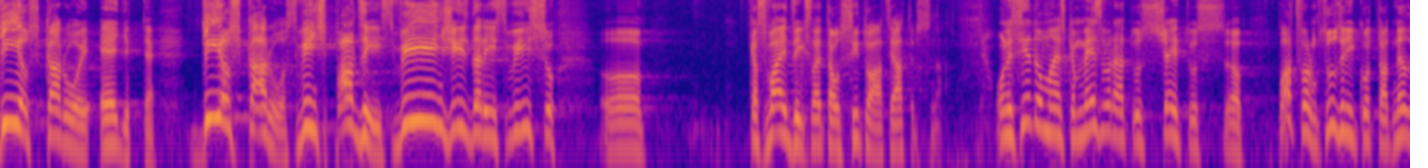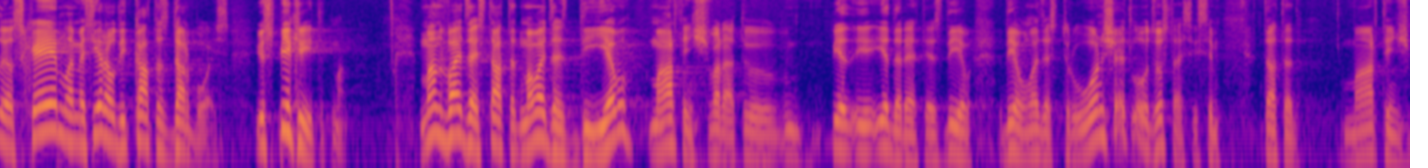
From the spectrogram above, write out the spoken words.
Dievs karoja Eģiptē. Dievs karos, viņš padzīs, viņš izdarīs visu, uh, kas vajadzīgs, lai tavu situāciju atrisinātu. Un es iedomājos, ka mēs varētu uz šeit, uz uh, platformas, uzrīkot tādu nelielu schēmu, lai mēs ieraudzītu, kā tas darbojas. Jūs piekrītat man? Man vajadzēs tātad, man vajadzēs dievu, Mārtiņš varētu pie, iederēties dievu. Dievam vajadzēs troni šeit, lūdzu, uztaisīsim. Tātad Mārtiņš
